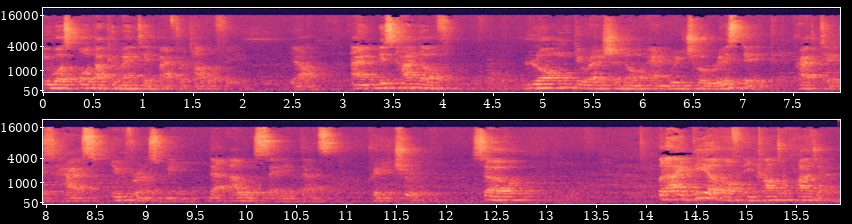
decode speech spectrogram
it was all documented by photography. Yeah, and this kind of long durational and ritualistic practice has influenced me. That I would say that's pretty true. So, but the idea of encounter project,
